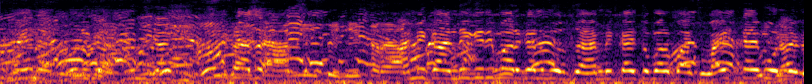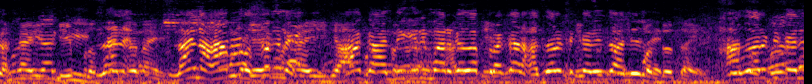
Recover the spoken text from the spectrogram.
नाही नाही. आम्ही गांधीगिरी मार्गाने बोलतोय. आम्ही काय तुम्हाला वाईट काय बोलतोय का नाही नाही नाही ना हा प्रसंग नाही. हा गांधीगिरी मार्गाचा प्रकार हजार ठिकाणी झालेला आहे. हजार ठिकाणी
